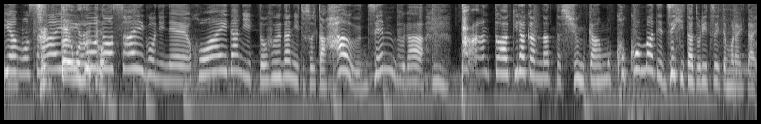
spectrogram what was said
いやもう最絶対面白い。てか。後の最後にねホワイダニットフーダニットそれからハウ全部がと明らかになった瞬間もうここまでぜひたどり着いてもらいたい。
